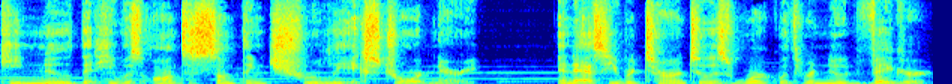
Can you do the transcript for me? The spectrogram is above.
he knew that he was onto something truly extraordinary. And as he returned to his work with renewed vigor,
